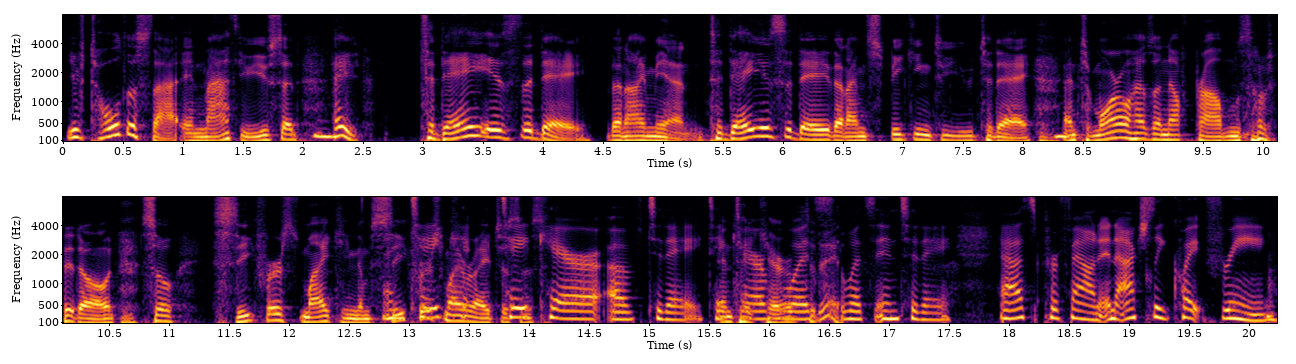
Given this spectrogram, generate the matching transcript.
You've told us that in Matthew. You said, mm-hmm. "Hey, Today is the day that I'm in. Today is the day that I'm speaking to you today. Mm-hmm. And tomorrow has enough problems of its own. So seek first my kingdom, seek first my righteousness. Take care of today. Take, care, take care, of, what's, today. what's in today. That's profound and actually quite freeing,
